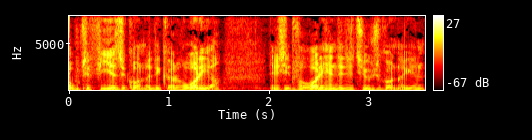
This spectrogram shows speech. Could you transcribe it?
2-4 sekunder, de kørte hurtigere. Det vil sige, at du får hurtigt hentet de 20 sekunder igen.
